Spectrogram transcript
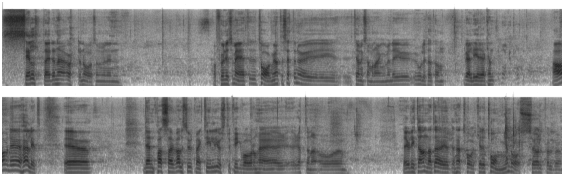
sälta i den här örten då, som en, har funnits med ett tag, men jag har inte sett det nu i, tävlingssammanhang. Men det är ju roligt att han väljer det. Jag kan... Ja, det är härligt. Eh, den passar alldeles utmärkt till just piggvar och de här rätterna. Och, eh, det är ju lite annat där, den här torkade tången då, sölpulver.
